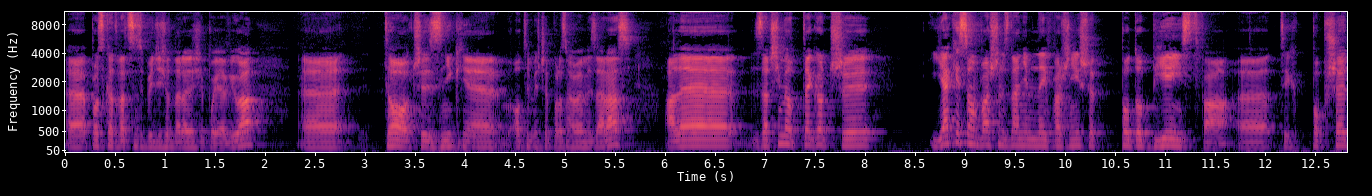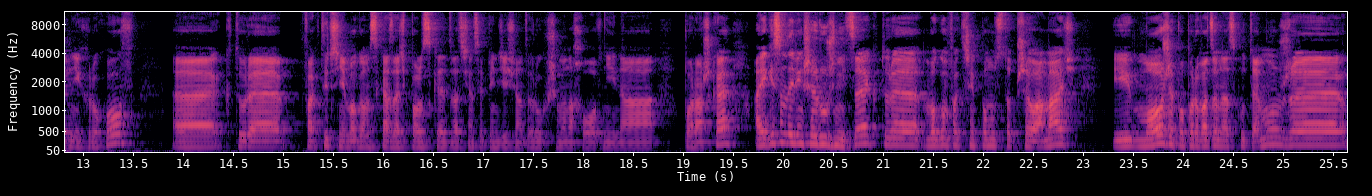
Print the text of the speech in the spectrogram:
e, Polska 2050 na razie się pojawiła. E, to, czy zniknie, o tym jeszcze porozmawiamy zaraz, ale zacznijmy od tego, czy jakie są waszym zdaniem najważniejsze podobieństwa e, tych poprzednich ruchów, które faktycznie mogą skazać Polskę 2050, ruch Szymona Hołowni na porażkę, a jakie są największe różnice, które mogą faktycznie pomóc to przełamać i może poprowadzą nas ku temu, że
